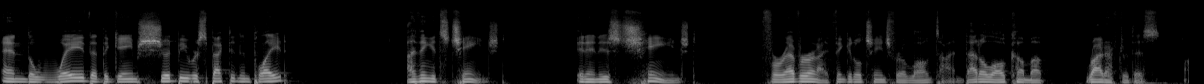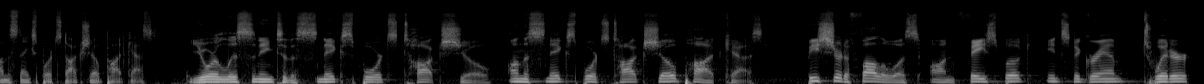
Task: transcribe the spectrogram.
and the way that the game should be respected and played, I think it's changed. And it is changed forever, and I think it'll change for a long time. That'll all come up right after this on the Snake Sports Talk Show podcast. You're listening to the Snake Sports Talk Show on the Snake Sports Talk Show podcast. Be sure to follow us on Facebook, Instagram, Twitter,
